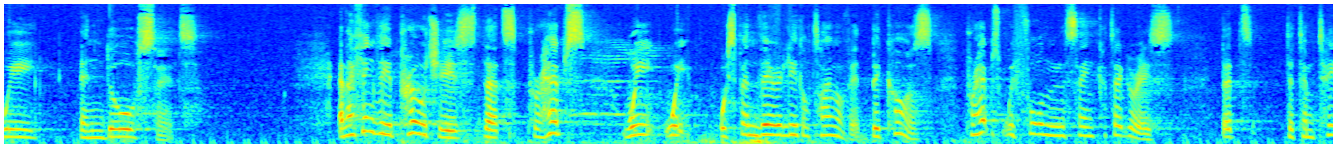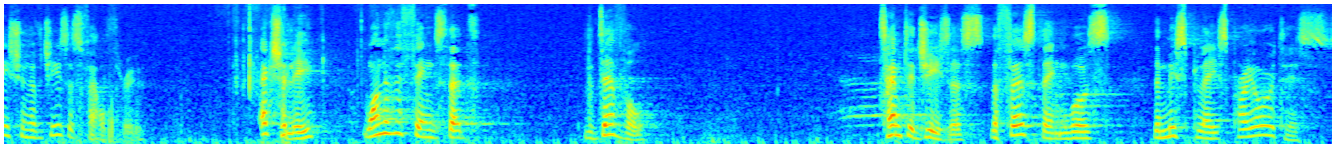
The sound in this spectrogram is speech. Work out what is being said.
we endorse it. And I think the approach is that perhaps we, we, we spend very little time of it because perhaps we fall in the same categories that the temptation of Jesus fell through. Actually, one of the things that the devil tempted Jesus, the first thing was the misplaced priorities.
